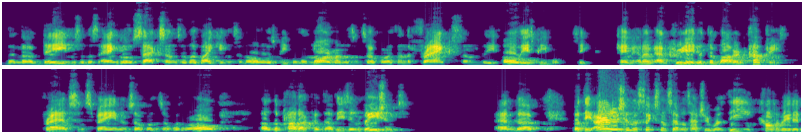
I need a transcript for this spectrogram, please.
then the Danes and the Anglo-Saxons and the Vikings and all those people, the Normans and so forth, and the Franks and the all these people, see, came in and, and created the modern countries. France and Spain and so forth and so forth were all uh, the product of, of, these invasions. And uh, but the Irish in the sixth and seventh century were the cultivated,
